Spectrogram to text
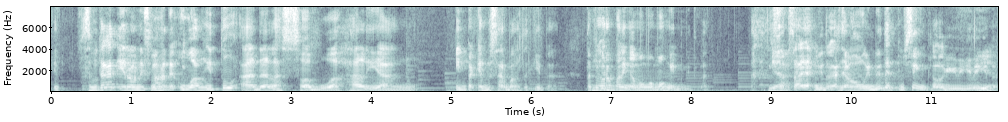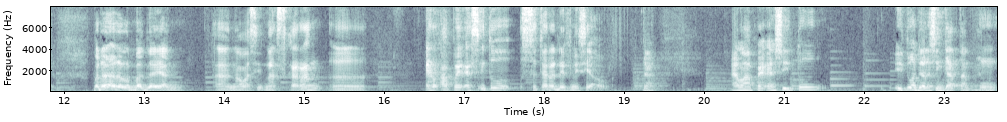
It- sebetulnya kan ironis banget ya uang itu adalah sebuah hal yang impactnya besar banget ke kita tapi orang paling nggak mau ngomongin gitu kan Ya. sayang gitu kan jangan ngomongin duitnya pusing kalau gini-gini Iya. gitu padahal ada lembaga yang uh, ngawasin nah sekarang uh, LAPS itu secara definisi apa? Nah, LAPS itu itu adalah singkatan. memang.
